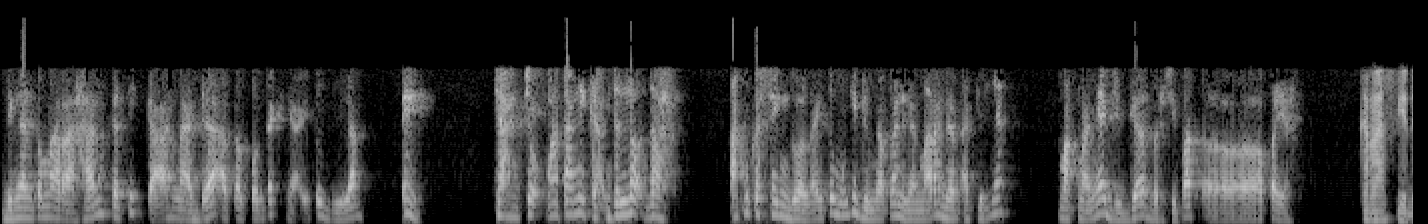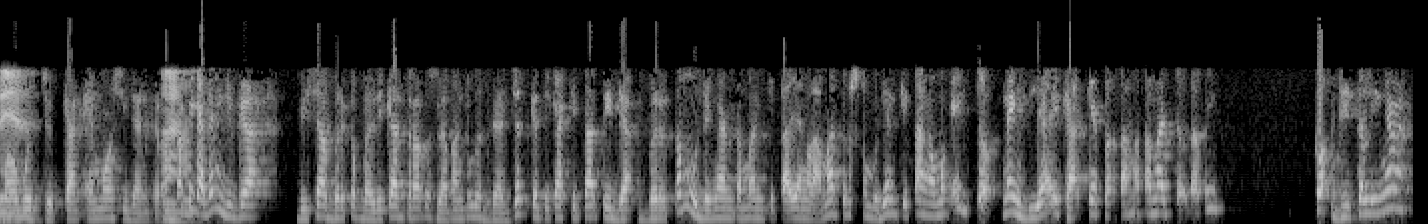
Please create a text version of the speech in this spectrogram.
dengan kemarahan ketika nada atau konteksnya itu bilang, eh, jancuk mata nih gak delok dah. Aku kesenggol. Nah itu mungkin diungkapkan dengan marah dan akhirnya maknanya juga bersifat eh, apa ya? Keras gitu ya. mewujudkan emosi dan keras. Ah. Tapi kadang juga bisa berkebalikan 180 derajat ketika kita tidak bertemu dengan teman kita yang lama terus kemudian kita ngomong eh cok neng dia eh, gak ketok sama-sama cok tapi kok di telinga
